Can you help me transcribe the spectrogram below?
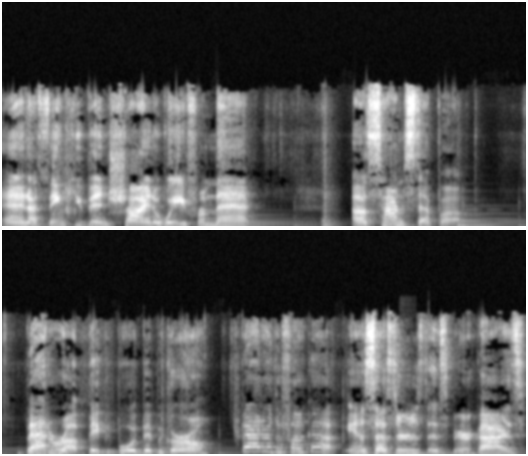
And I think you've been shying away from that. Uh, it's time to step up. Batter up, baby boy, baby girl. Batter the fuck up. Ancestors and spirit guides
